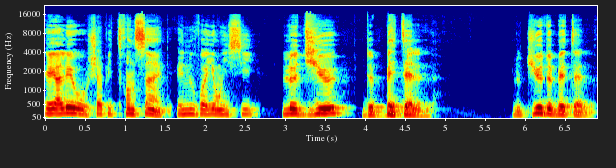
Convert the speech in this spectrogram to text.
et aller au chapitre 35. Et nous voyons ici le Dieu de Bethel. Le Dieu de Bethel.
